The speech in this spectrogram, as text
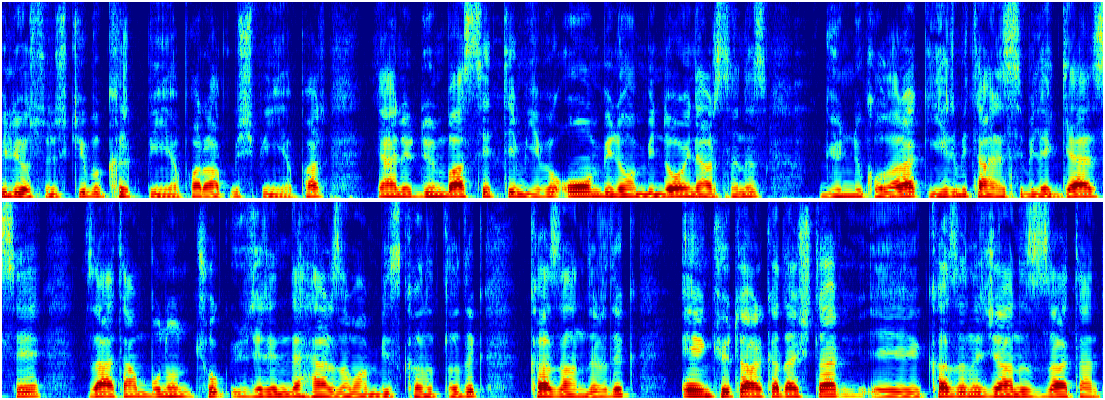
biliyorsunuz ki bu 40 bin yapar 60 bin yapar. Yani dün bahsettiğim gibi 10 bin 10 binde oynarsanız günlük olarak 20 tanesi bile gelse zaten bunun çok üzerinde her zaman biz kanıtladık kazandırdık. En kötü arkadaşlar e, kazanacağınız zaten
